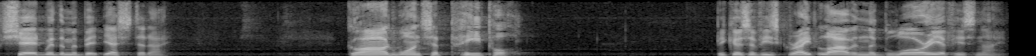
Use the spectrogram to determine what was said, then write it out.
shared with them a bit yesterday. God wants a people because of his great love and the glory of his name.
